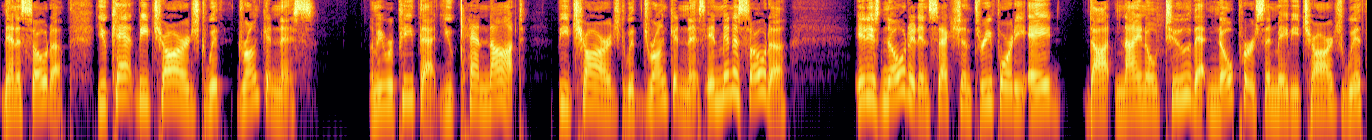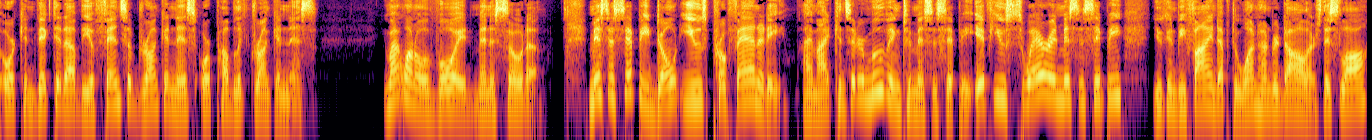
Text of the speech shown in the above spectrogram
Minnesota, you can't be charged with drunkenness. Let me repeat that. You cannot be charged with drunkenness. In Minnesota, it is noted in section 348.902 that no person may be charged with or convicted of the offense of drunkenness or public drunkenness. You might want to avoid Minnesota. Mississippi, don't use profanity. I might consider moving to Mississippi. If you swear in Mississippi, you can be fined up to $100. This law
